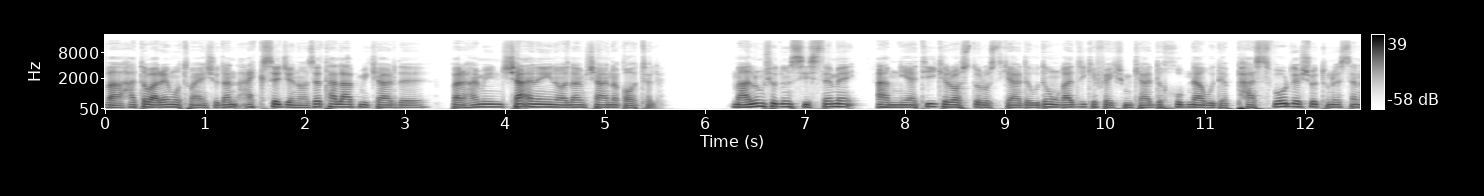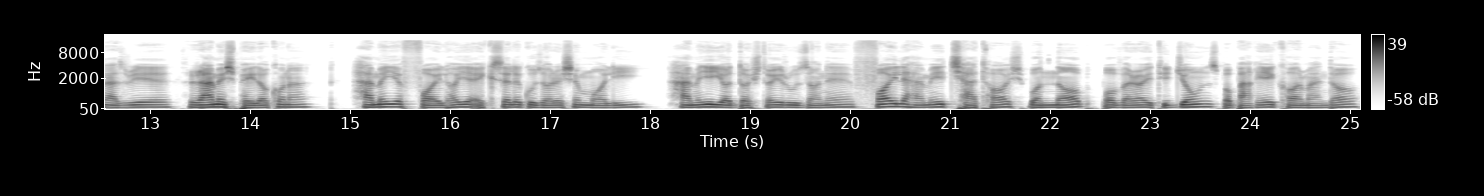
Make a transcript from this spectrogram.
و حتی برای مطمئن شدن عکس جنازه طلب می‌کرده. برای همین شعن این آدم شعن قاتله. معلوم شد اون سیستم امنیتی که راست درست کرده بوده اونقدری که فکر می‌کرده خوب نبوده. پسوردش رو تونستن از روی رمش پیدا کنن. همه فایل های اکسل گزارش مالی همه یادداشت های روزانه فایل همه چتاش با ناب با ورایتی جونز با بقیه کارمندا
